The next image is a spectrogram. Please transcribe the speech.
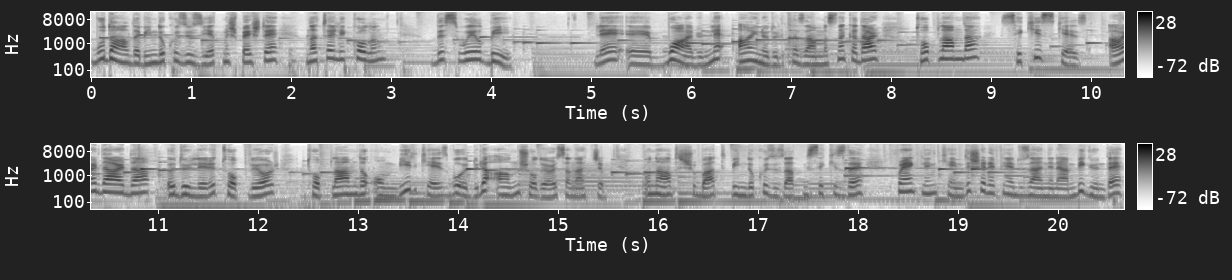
bu dalda 1975'te Natalie Cole'un This Will Be ile e, bu albümle aynı ödül kazanmasına kadar toplamda 8 kez ard arda ödülleri topluyor. Toplamda 11 kez bu ödülü almış oluyor sanatçı. 16 Şubat 1968'de Franklin kendi şerefine düzenlenen bir günde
